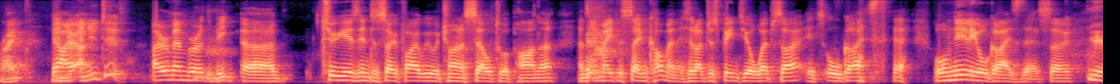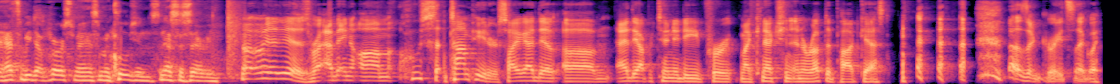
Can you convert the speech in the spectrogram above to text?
right? Yeah, and, I- and you do. I remember at the be- uh, two years into SoFi, we were trying to sell to a partner, and they made the same comment. They said, "I've just been to your website; it's all guys there, or nearly all guys there." So Yeah, it has to be diverse, man. Some inclusion is necessary. No, I mean, it is right. I mean, um, who's Tom Peters? So I got the um, I had the opportunity for my Connection Interrupted podcast. that was a great segue.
